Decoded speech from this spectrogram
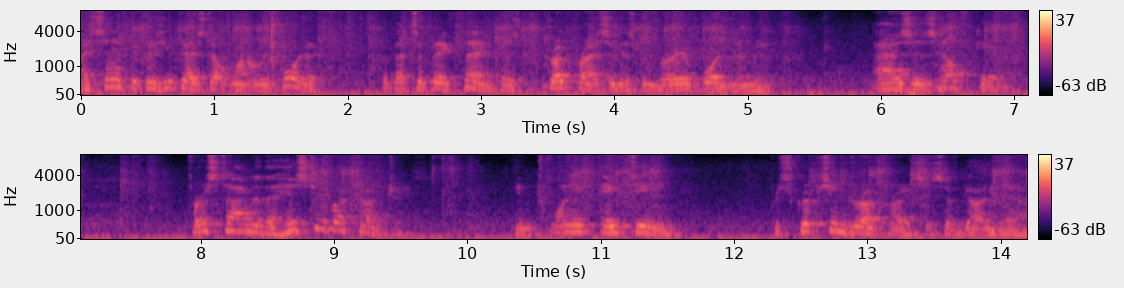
I say it because you guys don't want to report it, but that's a big thing because drug pricing has been very important to me, as is health care. First time in the history of our country, in 2018, prescription drug prices have gone down.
